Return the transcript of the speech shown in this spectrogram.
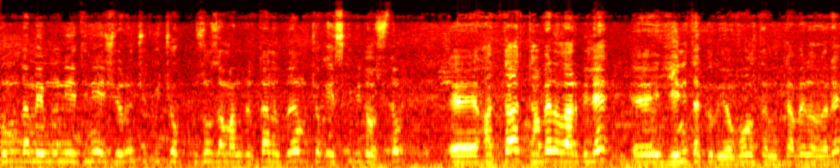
bunun da memnuniyetini yaşıyorum çünkü çok uzun zamandır tanıdığım çok eski bir dostum. Ee, hatta tabelalar bile e, yeni takılıyor Volta'nın tabelaları.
